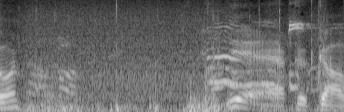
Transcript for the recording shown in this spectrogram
Go on. Yeah. Good goal.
